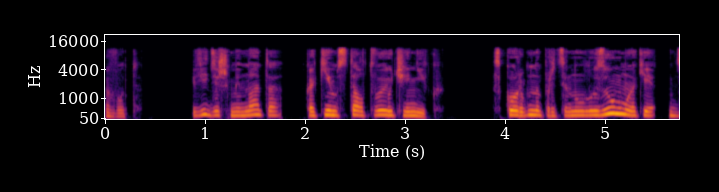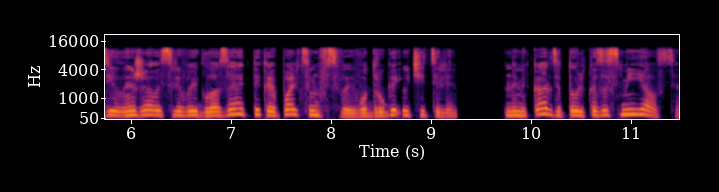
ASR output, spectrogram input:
Вот. Видишь, Минато, каким стал твой ученик? Скорбно протянул Узумаки, делая жалостливые глаза и тыкая пальцем в своего друга и учителя. Намикадзе только засмеялся.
